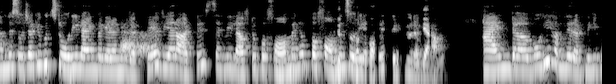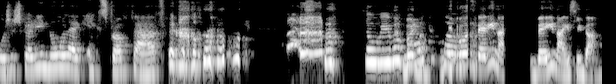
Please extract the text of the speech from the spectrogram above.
हमने सोचा कि कुछ स्टोरी लाइन वगैरह नहीं रखते हैं। We are artist and we love to perform and performance oriented video रखते एंड वो ही हमने रखने की कोशिश करी। No like extra faff so we were but both, uh, it was very nice. Very nicely done.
